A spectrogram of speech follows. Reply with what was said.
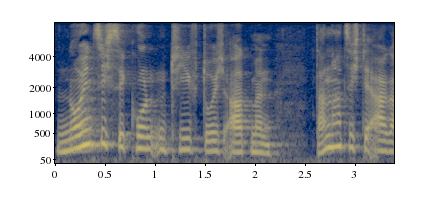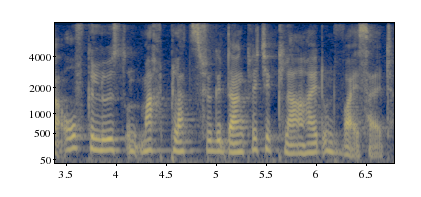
90 Sekunden tief durchatmen. Dann hat sich der Ärger aufgelöst und macht Platz für gedankliche Klarheit und Weisheit.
